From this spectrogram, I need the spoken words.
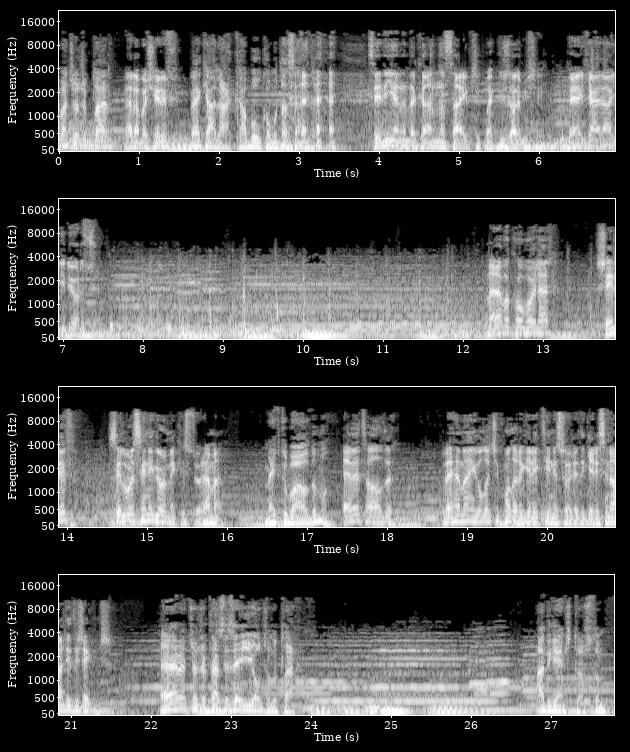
Merhaba çocuklar. Merhaba Şerif. Pekala kabul komuta sende. Senin yanında kanına sahip çıkmak güzel bir şey. Pekala gidiyoruz. Merhaba kovboylar. Şerif, Silver seni görmek istiyor hemen. Mektubu aldı mı? Evet aldı. Ve hemen yola çıkmaları gerektiğini söyledi. Gerisini halledecekmiş. Evet çocuklar size iyi yolculuklar. Hadi genç dostum.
